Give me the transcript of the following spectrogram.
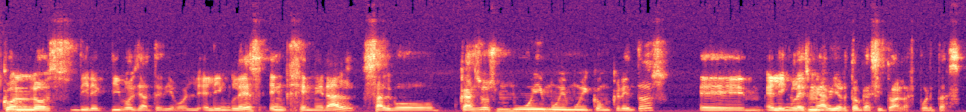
Con los directivos, ya te digo, el, inglés en general, salvo casos muy, muy, muy concretos, eh, el inglés me ha abierto casi todas las puertas.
